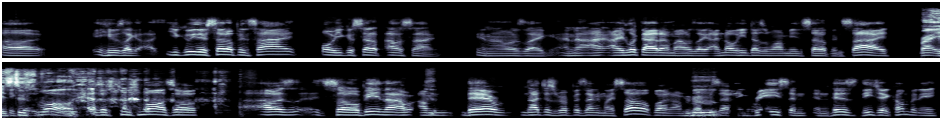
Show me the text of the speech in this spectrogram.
Uh, he was like, "Uh, you could either set up inside or you could set up outside. And I was like, and I, I looked at him. I was like, I know he doesn't want me to set up inside. right, it's too small. because it's too small. So I was so being that I'm- there, not just representing myself, but I'm Mhm. representing Reese and, and his DJ company.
